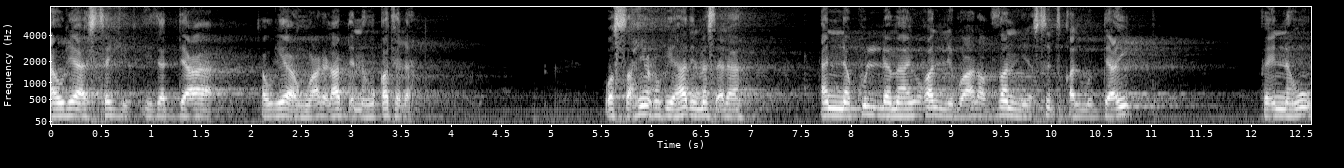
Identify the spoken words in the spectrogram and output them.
أولياء السيد إذا ادعى أولياءه على العبد أنه قتله. والصحيح في هذه المسألة أن كل ما يغلب على الظن صدق المدعي فإنه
